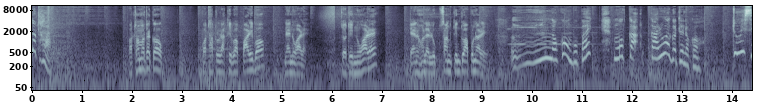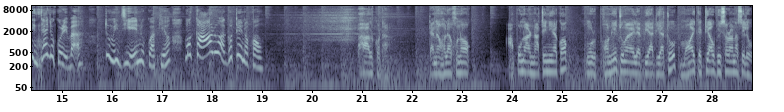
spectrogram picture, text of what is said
কথা? প্ৰথমতে কওক কথাটো ৰাখিব পাৰিব নে নোৱাৰে? যদি নোৱাৰে তেনেহ'লে লোকচান কিন্তু আপোনাৰে নকওঁ বোপাই মই কাৰো আগতে নকওঁ। তুমি চিন্তাই নকৰিবা। তুমি যিয়েই নোকোৱা কিয় মই কাৰো আগতে নকওঁ। ভাল কথা। তেনেহ'লে শুনক আপোনাৰ নাতিনীয়েকক মোৰ ভনী জোঁৱাইলে বিয়া দিয়াটো মই কেতিয়াও বিচৰা নাছিলোঁ।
